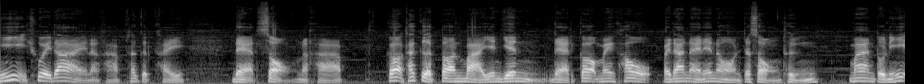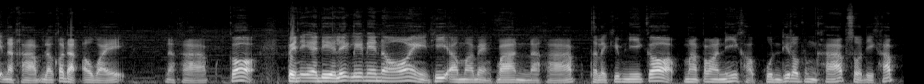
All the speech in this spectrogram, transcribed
นี้ช่วยได้นะครับ ถ้าเกิดใครแดดส่องนะครับ ก็ถ้าเกิดตอนบ่ายเย็นๆแดดก็ไม่เข้าไปด้านในแน่นอนจะส่องถึงม่านตัวนี้นะครับ แล้วก็ดักเอาไว้นะครับ ก็เป็นไอเดียเล็กๆน้อยๆที่เอามาแบ่งปันนะครับสำหรับคลิปนี้ก็มาประมาณนี้ขอบคุณที่รับชมครับ สวัสดีครับ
